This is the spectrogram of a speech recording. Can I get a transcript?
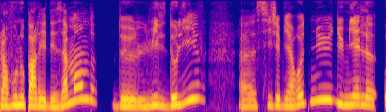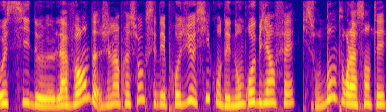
Alors vous nous parlez des amandes, de l'huile d'olive, euh, si j'ai bien retenu, du miel aussi de lavande. J'ai l'impression que c'est des produits aussi qui ont des nombreux bienfaits, qui sont bons pour la santé.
